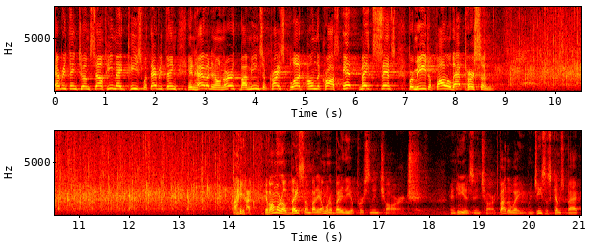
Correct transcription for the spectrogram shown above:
everything to Himself. He made peace with everything in heaven and on earth by means of Christ's blood on the cross. It makes sense for me to follow that person. I, I, if I'm going to obey somebody, I want to obey the person in charge. And he is in charge. By the way, when Jesus comes back,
